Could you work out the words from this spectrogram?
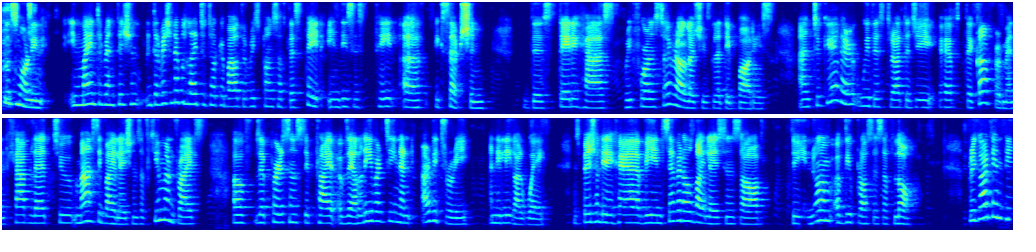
Good morning. In my intervention, intervention, I would like to talk about the response of the state in this state of exception. The state has reformed several legislative bodies and together with the strategy of the government have led to massive violations of human rights of the persons deprived of their liberty in an arbitrary an illegal way. Especially there have been several violations of the norm of due process of law. Regarding the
